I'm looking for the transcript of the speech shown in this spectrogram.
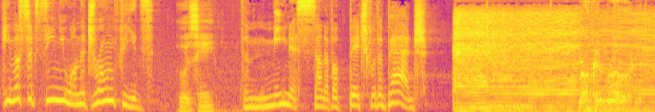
He must have seen you on the drone feeds. Who is he? The meanest son of a bitch with a badge. Broken Road.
